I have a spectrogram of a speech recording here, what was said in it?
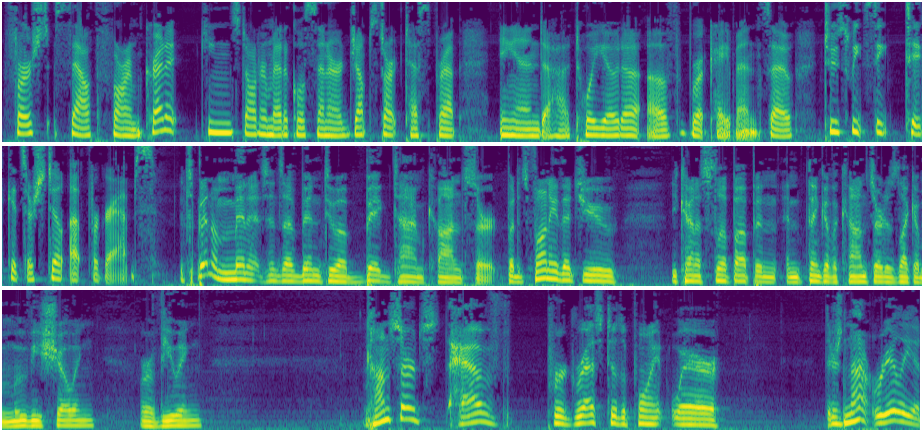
First South Farm Credit, King's Daughter Medical Center, Jumpstart Test Prep, and uh, Toyota of Brookhaven. So two sweet seat tickets are still up for grabs. It's been a minute since I've been to a big time concert, but it's funny that you you kind of slip up and, and think of a concert as like a movie showing or a viewing. Concerts have progressed to the point where there's not really a,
